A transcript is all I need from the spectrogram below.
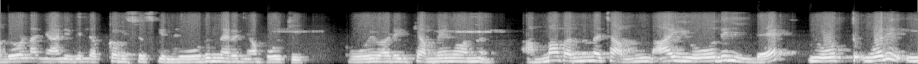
അതുകൊണ്ടാണ് ഞാൻ ഇതിലൊക്കെ വിശ്വസിക്കുന്നത് ഓതുന്നേരം ഞാൻ പോയി. പോയി അവിടെ എനിക്ക് അമ്മയും വന്ന് അമ്മ വന്നെന്ന് വെച്ചാൽ ആ യോതിന്റെ യോത്ത് ഒരു ഈ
